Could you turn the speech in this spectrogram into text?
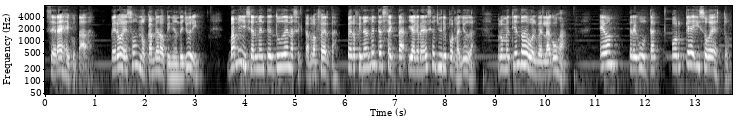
será ejecutada, pero eso no cambia la opinión de Yuri. Van inicialmente duda en aceptar la oferta, pero finalmente acepta y agradece a Yuri por la ayuda, prometiendo devolver la aguja. Evan pregunta por qué hizo esto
